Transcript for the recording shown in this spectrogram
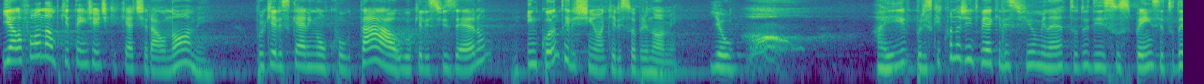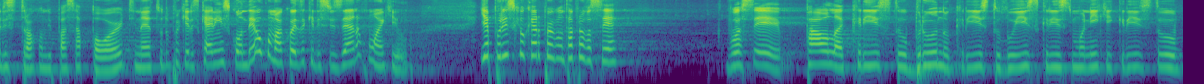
E ela falou, não, porque tem gente que quer tirar o nome porque eles querem ocultar algo que eles fizeram enquanto eles tinham aquele sobrenome. E eu. Oh! Aí, por isso que quando a gente vê aqueles filmes, né, tudo de suspense, tudo eles trocam de passaporte, né, tudo porque eles querem esconder alguma coisa que eles fizeram com aquilo. E é por isso que eu quero perguntar para você: você, Paula Cristo, Bruno Cristo, Luiz Cristo, Monique Cristo,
